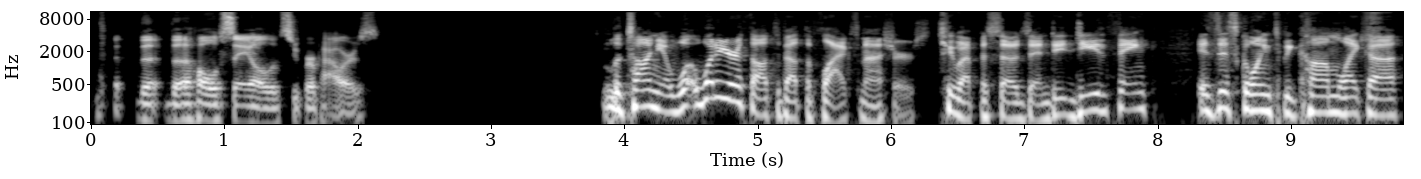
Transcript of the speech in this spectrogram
the the whole sale of superpowers. Latanya, what what are your thoughts about the Flag Smashers? Two episodes in, do, do you think is this going to become like a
